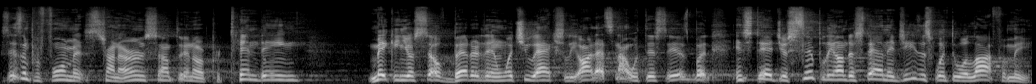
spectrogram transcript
This isn't performance trying to earn something or pretending, making yourself better than what you actually are. That's not what this is, but instead, you're simply understanding Jesus went through a lot for me.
